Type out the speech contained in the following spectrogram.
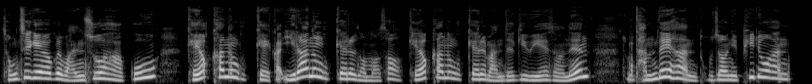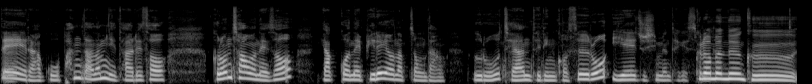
정치 개혁을 완수하고 개혁하는 국회, 그러니까 일하는 국회를 넘어서 개혁하는 국회를 만들기 위해서는 좀 담대한 도전이 필요한 때라고 판단합니다. 그래서 그런 차원에서 야권의 비례연합정당으로 제안 드린 것으로 이해해 주시면 되겠습니다. 그러면은 그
